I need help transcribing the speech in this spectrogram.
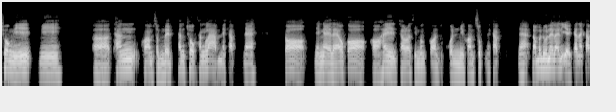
ช่วงนี้มีทั้งความสำเร็จทั้งโชคทั้งลาบนะครับนะก็ยังไงแล้วก็ขอให้ชาวราศีมังกรทุกคนมีความสุขนะครับนะฮะเรามาดูในรายละเอียดกันนะครับ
